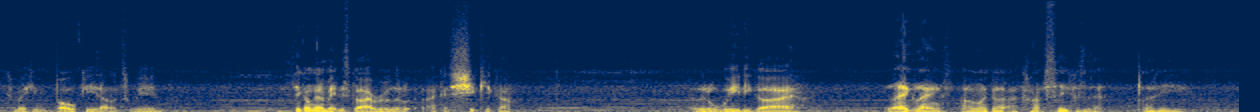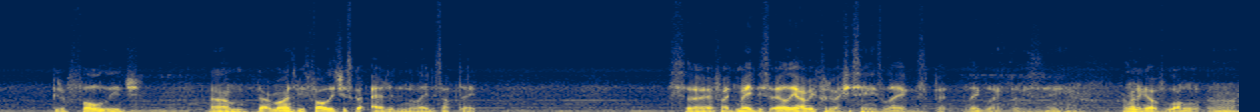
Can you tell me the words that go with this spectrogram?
You can make him bulky, that looks weird. I think I'm gonna make this guy a real little, like a shit kicker. A little weedy guy. Leg length, oh my god, I can't see because of that bloody bit of foliage. Um, that reminds me, foliage just got added in the latest update. So if I'd made this earlier, we could have actually seen his legs, but leg length, let me see. I'm gonna go with long, uh,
